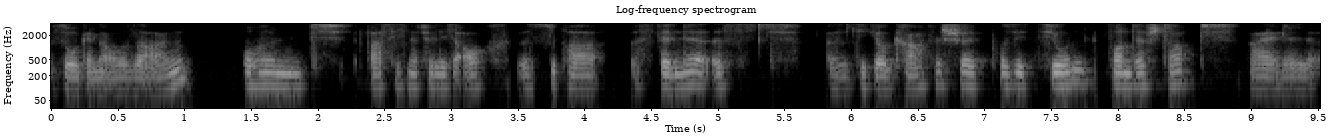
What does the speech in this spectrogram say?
so genau sagen. Und was ich natürlich auch super finde, ist also die geografische Position von der Stadt, weil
